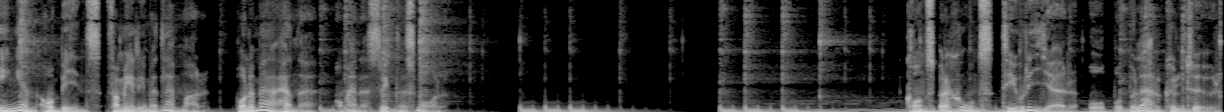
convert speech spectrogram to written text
Ingen av Beans familjemedlemmar håller med henne om hennes vittnesmål. Konspirationsteorier och populärkultur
